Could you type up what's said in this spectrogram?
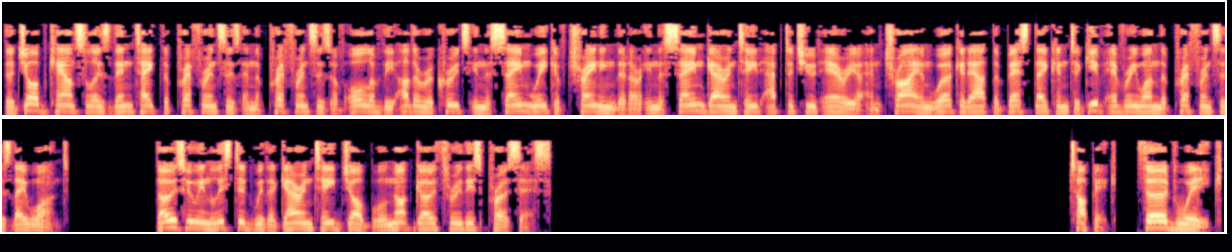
The job counselors then take the preferences and the preferences of all of the other recruits in the same week of training that are in the same guaranteed aptitude area and try and work it out the best they can to give everyone the preferences they want. Those who enlisted with a guaranteed job will not go through this process. Third week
